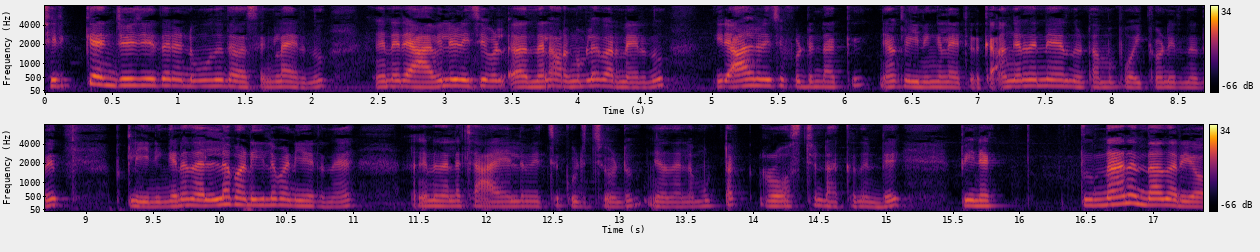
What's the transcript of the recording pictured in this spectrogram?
ശരിക്കും എൻജോയ് ചെയ്ത രണ്ട് മൂന്ന് ദിവസങ്ങളായിരുന്നു. അങ്ങനെ രാവിലെ എണീച്ച് ഇന്നലെ ഉറങ്ങുമ്പോഴേ പറഞ്ഞായിരുന്നു രാവിലെ വെച്ച് ഫുഡ് ഉണ്ടാക്കി ഞാൻ ക്ലീനിങ്ങിൽ ഏറ്റെടുക്കുക അങ്ങനെ തന്നെയായിരുന്നു കേട്ടോ അമ്മ പോയിക്കൊണ്ടിരുന്നത്. ക്ലീനിങ്ങിന് നല്ല പണിയിൽ പണിയായിരുന്നേ. അങ്ങനെ നല്ല ചായയിൽ വെച്ച് കുടിച്ചുകൊണ്ടും ഞാൻ നല്ല മുട്ട റോസ്റ്റ് ഉണ്ടാക്കുന്നുണ്ട് പിന്നെ തിന്നാൻ എന്താണെന്നറിയോ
